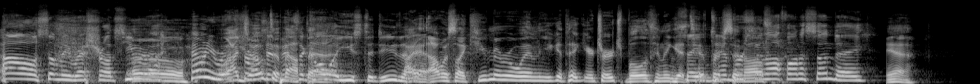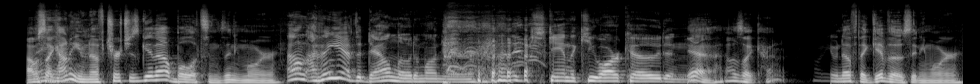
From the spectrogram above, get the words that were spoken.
oh, so many restaurants. You remember, Oh. how many I restaurants joked in about Pensacola used to do that? I was like you remember when you could take your church bulletin and get 10%, off? off on a Sunday. yeah i was like i don't even know if churches give out bulletins anymore I don't. I think you have to download them on your scan the QR code and yeah i was like i don't I don't even know if they give those anymore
